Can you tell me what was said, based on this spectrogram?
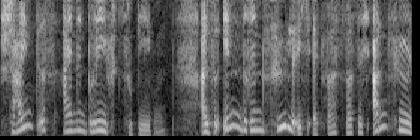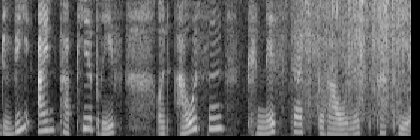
scheint es einen Brief zu geben. Also innen drin fühle ich etwas, was sich anfühlt wie ein Papierbrief und außen knistert braunes Papier.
